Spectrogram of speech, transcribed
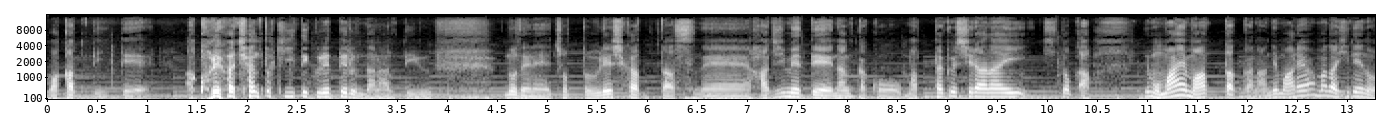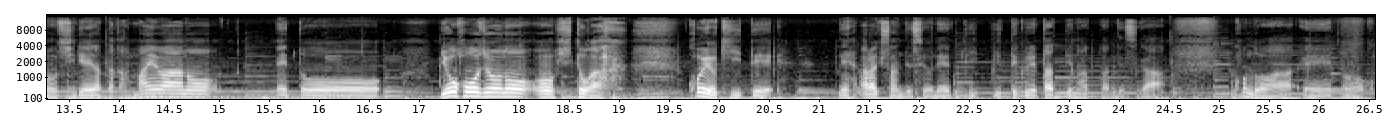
分かっていてあこれはちゃんと聞いてくれてるんだなっていうのでねちょっと嬉しかったっすね。初めてなんかこう全く知らない人か。でも前もあったかな。でもあれはまだヒデの知り合いだったか。前はあのえっと養蜂場の人が 声を聞いてね荒木さんですよねって言ってくれたっていうのあったんですが今度はえっ、と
